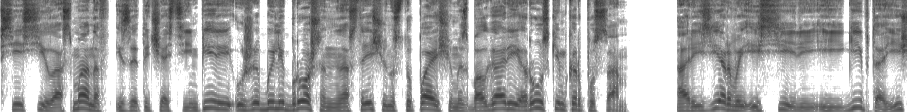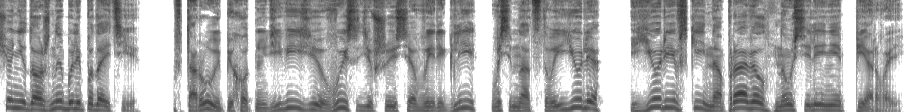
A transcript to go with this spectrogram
Все силы османов из этой части империи уже были брошены навстречу наступающим из Болгарии русским корпусам. а резервы из Сирии и Египта еще не должны были подойти. Вторую пехотную дивизию, высадившуюся в Иригли 18 июля, Юрьевский направил на усиление первой.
